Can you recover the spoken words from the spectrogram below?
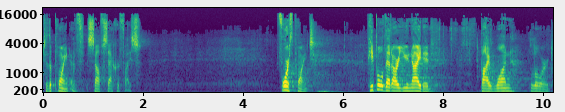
to the point of self sacrifice. Fourth point people that are united by one Lord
